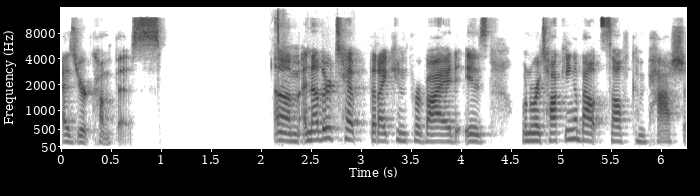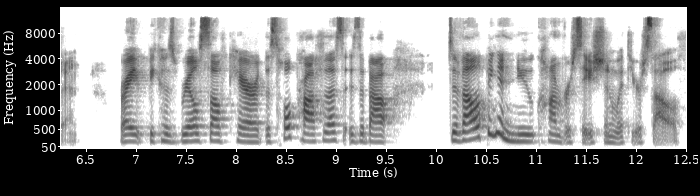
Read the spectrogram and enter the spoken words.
as your compass. Um, another tip that I can provide is when we're talking about self compassion, right? Because real self care, this whole process is about developing a new conversation with yourself.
